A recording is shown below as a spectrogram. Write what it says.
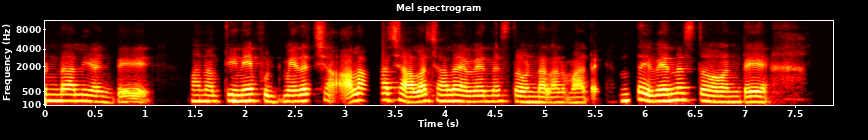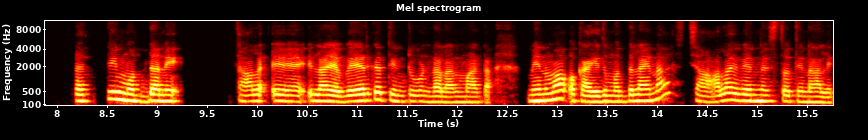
ఉండాలి అంటే మనం తినే ఫుడ్ మీద చాలా చాలా చాలా అవేర్నెస్తో ఉండాలన్నమాట. ఎంత అవేర్నెస్తో అంటే ప్రతి ముద్దని చాలా ఇలా అవేర్గా తింటూ ఉండాలన్నమాట. మినిమమ్ ఒక ఐదు ముద్దలైనా చాలా అవేర్నెస్తో తినాలి.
